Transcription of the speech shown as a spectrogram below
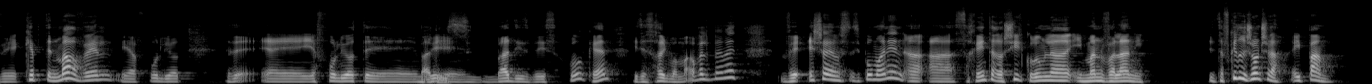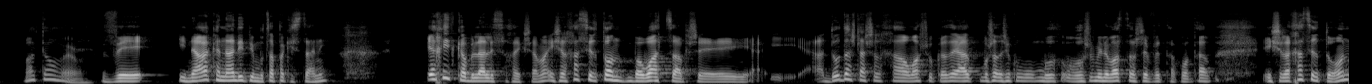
וקפטן מרוויל יהפכו להיות, אה, יהפכו להיות. בדיז וישחקו, כן? היא תשחק במרוויל באמת, ויש לה סיפור מעניין, השחקנית הראשית קוראים לה אימן ולני. זה תפקיד ראשון שלה אי פעם, מה אתה אומר? והיא נערה קנדית ממוצא פקיסטני. איך היא התקבלה לשחק שם? היא שלחה סרטון בוואטסאפ שהדודה שלה שלחה או משהו כזה, היה כמו שאנשים רושמים למאסטר שף את אחותם. היא שלחה סרטון,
